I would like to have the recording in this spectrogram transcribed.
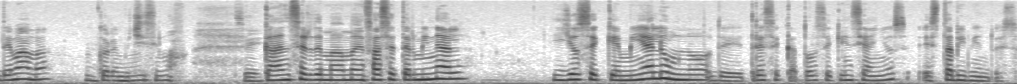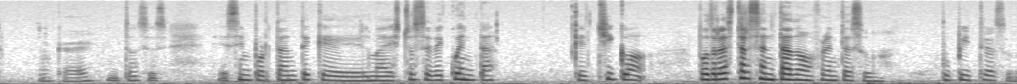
de mama, corre muchísimo, cáncer de mama en fase terminal, y yo sé que mi alumno de 13, 14, 15 años está viviendo eso. Entonces es importante que el maestro se dé cuenta que el chico podrá estar sentado frente a su pupitre, a su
